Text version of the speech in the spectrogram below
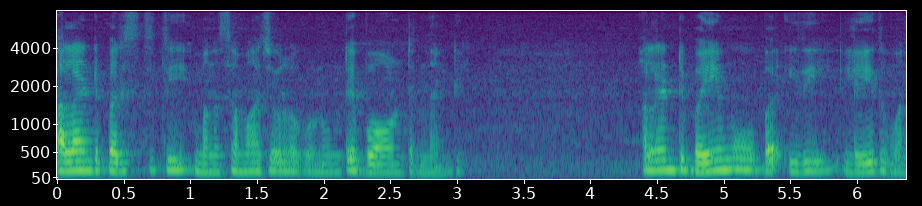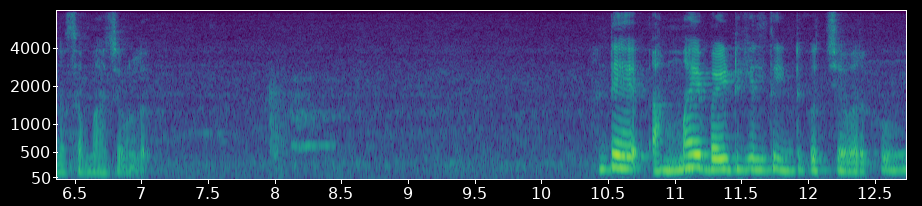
అలాంటి పరిస్థితి మన సమాజంలో కూడా ఉంటే బాగుంటుందండి. అలాంటి భయము ఇది లేదు మన సమాజంలో. అంటే అమ్మాయి బయటికి వెళ్తే ఇంటికి వచ్చే వరకు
